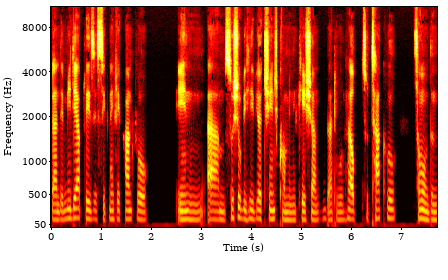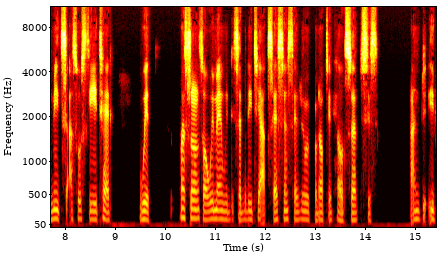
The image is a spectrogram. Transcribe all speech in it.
And the media plays a significant role in um, social behavior change communication that will help to tackle some of the myths associated with persons or women with disability accessing sexual reproductive health services. And if,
